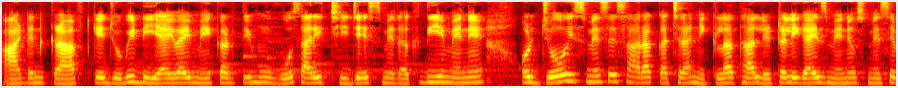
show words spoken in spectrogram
आर्ट एंड क्राफ्ट के जो भी डीआईवाई मैं करती हूँ, वो सारी चीज़ें इसमें रख दिए मैंने। और जो इसमें से सारा कचरा निकला था लिटरली गाइज़ मैंने उसमें से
